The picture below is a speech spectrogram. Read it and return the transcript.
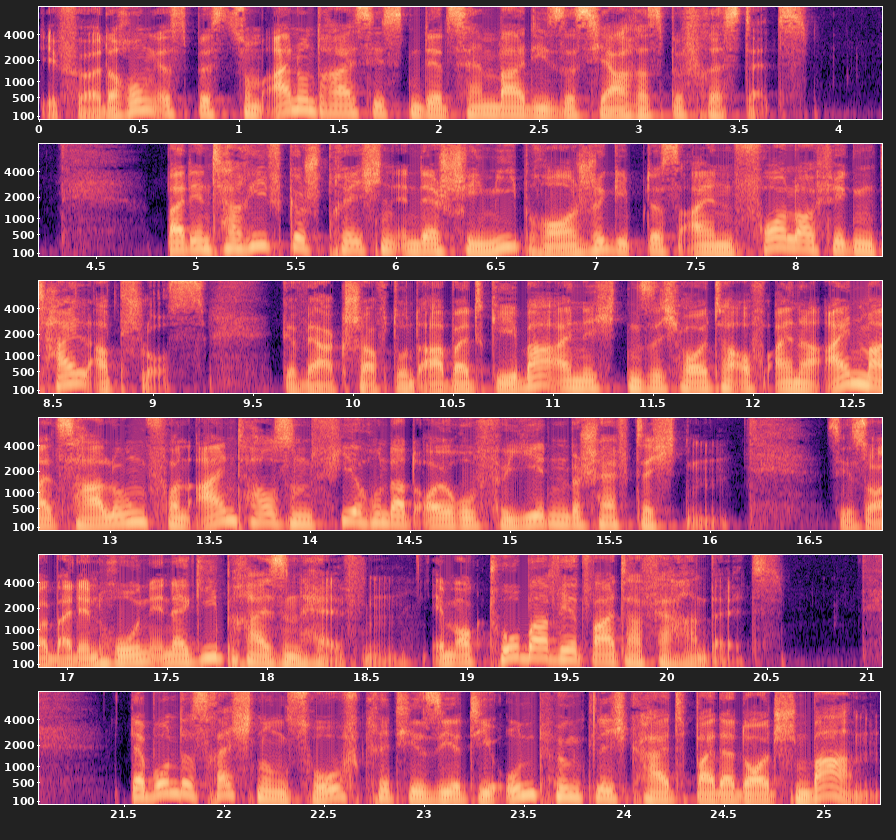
Die Förderung ist bis zum 31. Dezember dieses Jahres befristet. Bei den Tarifgesprächen in der Chemiebranche gibt es einen vorläufigen Teilabschluss. Gewerkschaft und Arbeitgeber einigten sich heute auf eine Einmalzahlung von 1400 Euro für jeden Beschäftigten. Sie soll bei den hohen Energiepreisen helfen. Im Oktober wird weiter verhandelt. Der Bundesrechnungshof kritisiert die Unpünktlichkeit bei der Deutschen Bahn.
